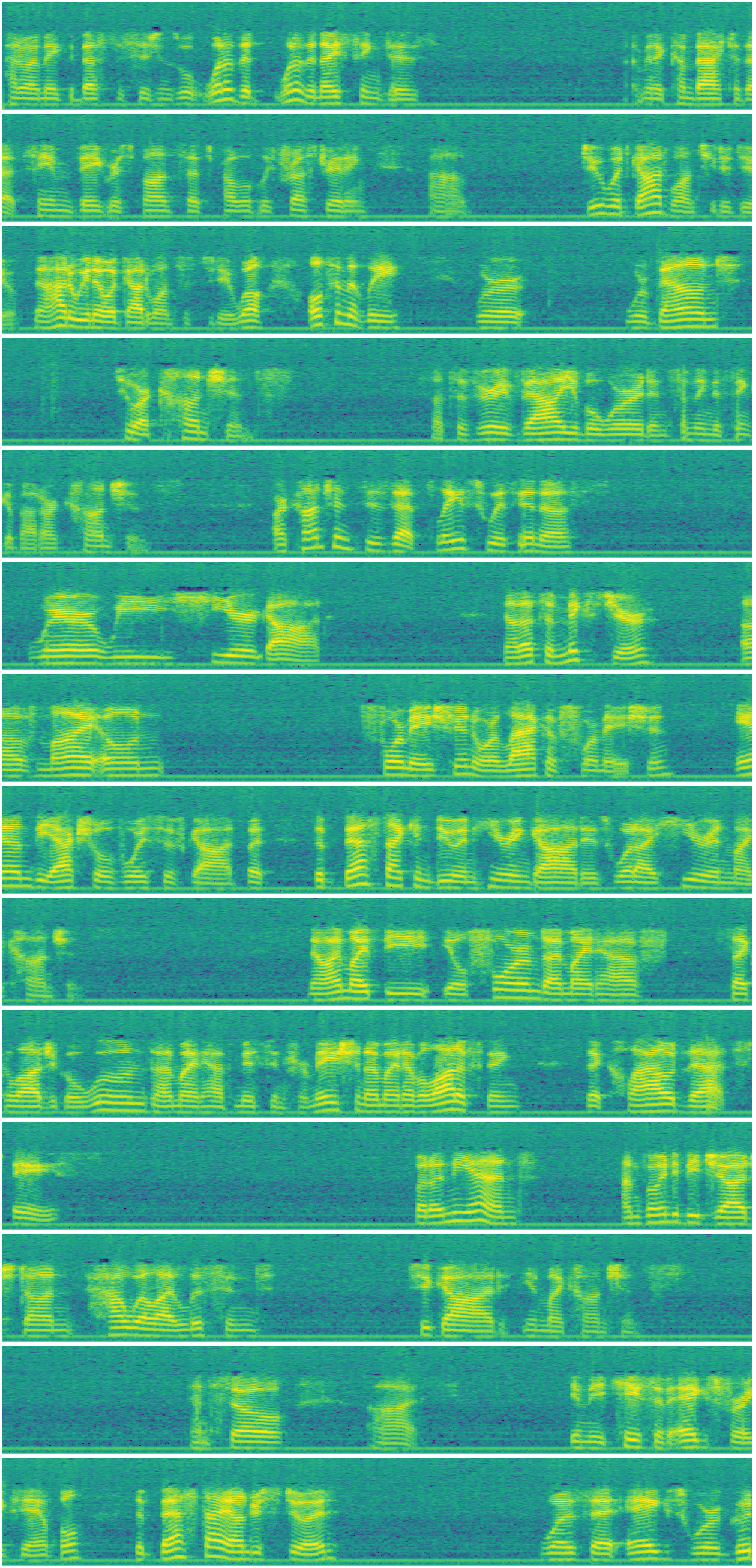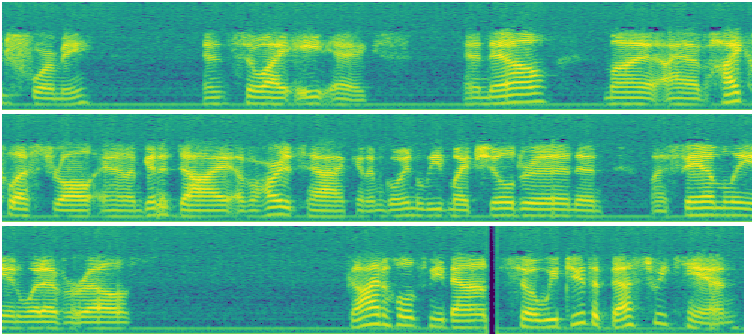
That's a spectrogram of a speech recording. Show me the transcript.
how do I make the best decisions? Well, one of the one of the nice things is I'm going to come back to that same vague response that's probably frustrating. Uh, do what God wants you to do. Now, how do we know what God wants us to do? Well, ultimately, we're we're bound to our conscience. That's a very valuable word and something to think about. Our conscience. Our conscience is that place within us where we hear God. Now, that's a mixture of my own formation or lack of formation and the actual voice of God. But the best I can do in hearing God is what I hear in my conscience. Now, I might be ill formed, I might have psychological wounds, I might have misinformation, I might have a lot of things that cloud that space. But in the end, I'm going to be judged on how well I listened to God in my conscience. And so, uh, in the case of eggs, for example, the best I understood was that eggs were good for me, and so I ate eggs. And now my I have high cholesterol, and I'm going to die of a heart attack, and I'm going to leave my children and my family and whatever else. God holds me bound, so we do the best we can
